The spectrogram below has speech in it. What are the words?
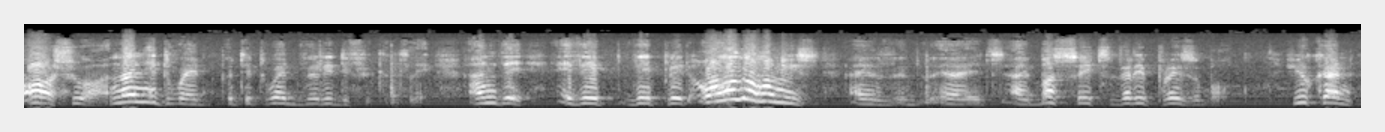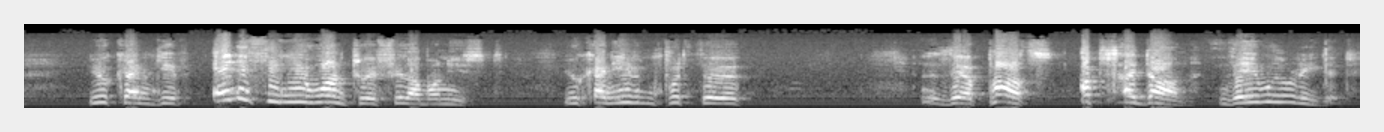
Oh, sure. And then it went, but it went very difficultly. And they, they, they played all the harmonies. Uh, I must say it's very praisable. You can, you can give anything you want to a philharmonist. You can even put the, their parts upside down. They will read it.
